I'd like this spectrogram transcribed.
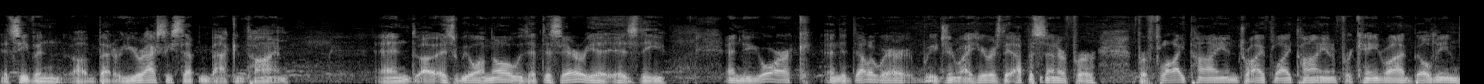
it's even uh, better. You're actually stepping back in time. And uh, as we all know, that this area is the and New York and the Delaware region right here is the epicenter for, for fly tying, dry fly tying, for cane rod building,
